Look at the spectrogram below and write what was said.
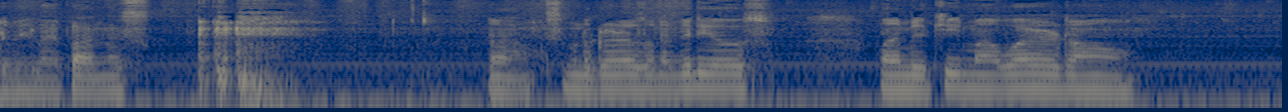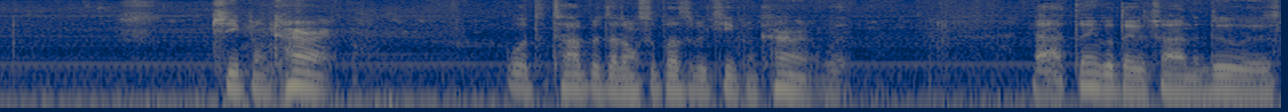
do we like partners? uh, some of the girls on the videos wanted me to keep my word on keeping current with the topics that I'm supposed to be keeping current with. Now, I think what they were trying to do is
